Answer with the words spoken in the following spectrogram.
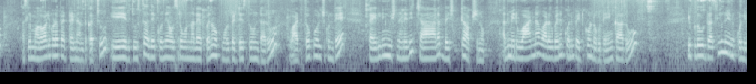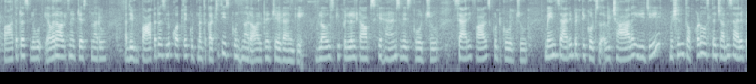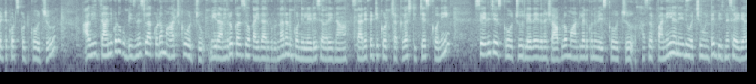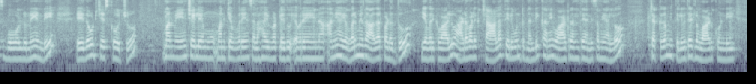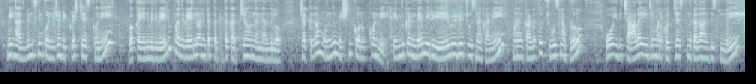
అసలు మగవాళ్ళు కూడా పెట్టండి అంత ఖర్చు. ఏది చూస్తే అదే కొని అవసరం ఉన్నా లేకపోయినా ఒక మూల పెట్టేస్తూ ఉంటారు. వాటితో పోల్చుకుంటే టైలరింగ్ మిషన్ అనేది చాలా బెస్ట్ ఆప్షను. అది మీరు వాడినా వాడకపోయినా కొని పెట్టుకోండి ఒకటి ఏం కాదు. ఇప్పుడు డ్రెస్సులు నేను కొన్ని పాత డ్రెస్సులు ఎవరు ఆల్టర్నేట్ చేస్తున్నారు? అది పాత డ్రెస్సులు కొత్తవి కుట్టినంత ఖర్చు తీసుకుంటున్నారు ఆల్టరేట్ చేయడానికి. బ్లౌజ్కి పిల్లల టాప్స్కి హ్యాండ్స్ వేసుకోవచ్చు శారీ ఫాల్స్ కుట్టుకోవచ్చు మెయిన్ శారీ పెట్టికోట్స్ అవి చాలా ఈజీ. మిషన్ తొక్కడం వస్తే చాలు శారీ పెట్టికోట్స్ కుట్టుకోవచ్చు. అవి దాన్ని కూడా ఒక బిజినెస్ లాగా కూడా మార్చుకోవచ్చు. మీరు అందరూ కలిసి ఒక ఐదు ఆరుగురు ఉన్నారనుకోండి లేడీస్ ఎవరైనా శారీ పెట్టికోట్ చక్కగా స్టిచ్ చేసుకొని సేల్ చేసుకోవచ్చు లేదా ఏదైనా షాప్లో మాట్లాడుకొని వేసుకోవచ్చు. అసలు పని అనేది వచ్చి ఉంటే బిజినెస్ ఐడియాస్ బోల్డ్ ఉన్నాయండి. ఏదో ఒకటి చేసుకోవచ్చు. మనం ఏం చేయలేము మనకి ఎవరేం సలహా ఇవ్వట్లేదు ఎవరైనా అని ఎవరి మీద ఆధారపడద్దు. ఎవరికి వాళ్ళు ఆడవాళ్ళకి చాలా తెలివి ఉంటుందండి. కానీ వాడరు అంతే అన్ని సమయాల్లో. చక్కగా మీ తెలివితేటలు వాడుకోండి. మీ హస్బెండ్స్ని కొంచెం రిక్వెస్ట్ చేసుకొని ఒక ఎనిమిది వేలు పదివేలు అంటే పెద్ద ఖర్చే ఉందండి అందులో. చక్కగా ముందు మిషన్ కొనుక్కోండి. ఎందుకంటే మీరు ఏ వీడియో చూసినా కానీ మనం కళ్ళతో చూసినప్పుడు ఓ ఇది చాలా ఈజీ మనకు వచ్చేస్తుంది కదా అనిపిస్తుంది.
